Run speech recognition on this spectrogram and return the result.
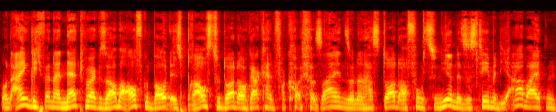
Und eigentlich, wenn ein Network sauber aufgebaut ist, brauchst du dort auch gar kein Verkäufer sein, sondern hast dort auch funktionierende Systeme, die arbeiten.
